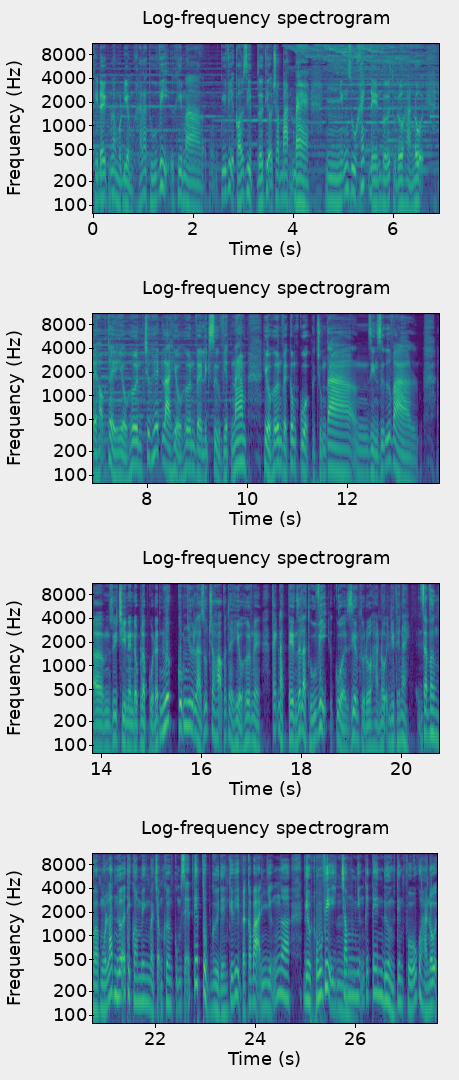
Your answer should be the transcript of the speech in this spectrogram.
thì đây cũng là một điểm khá là thú vị khi mà quý vị có dịp giới thiệu cho bạn bè những du khách đến với thủ đô hà nội để họ có thể hiểu hơn trước hết là hiểu hơn về lịch sử việt nam hiểu hơn về công cuộc chúng ta gìn giữ và uh, duy trì nền độc lập của đất nước cũng như là giúp cho họ có thể hiểu hơn về cách đặt tên rất là thú vị của riêng thủ đô hà nội như thế này dạ vâng và một lát nữa thì quang minh và trọng khương cũng sẽ tiếp tục gửi đến quý vị và các bạn những uh, điều thú vị ừ. trong những cái tên đường tên phố của Hà Nội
